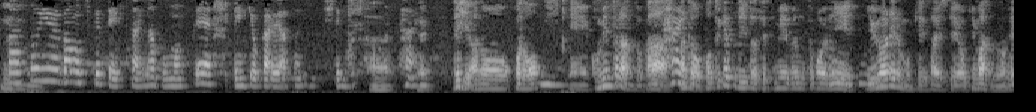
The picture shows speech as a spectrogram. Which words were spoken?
とか、うんそういう場も作っていきたいなと思って勉強会をやったりしてます。はい。はい。ねぜひ、あの、この、うん。えーコメント欄とか、はい。あと、ポッドキャストで言うと説明文のところにうんうん URL も掲載しておきますので、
